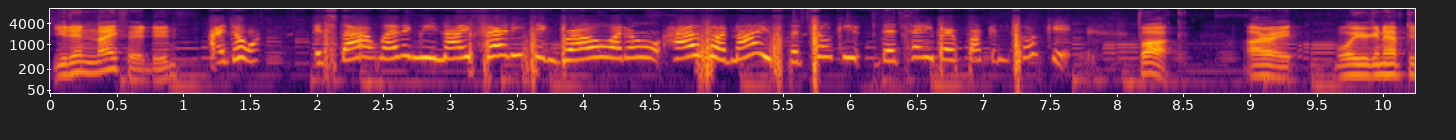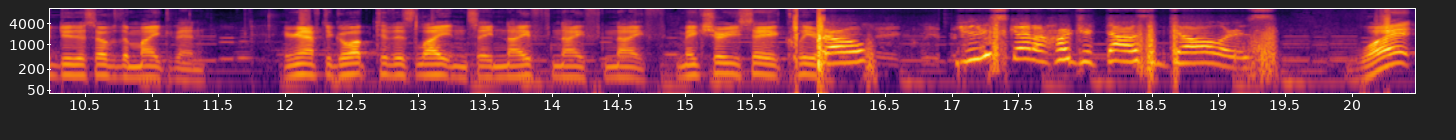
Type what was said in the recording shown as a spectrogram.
You didn't knife it, dude. I don't. It's not letting me knife anything, bro. I don't have a knife. The tookie, the teddy bear fucking took it. Fuck. Alright. Well, you're gonna have to do this over the mic then. You're gonna have to go up to this light and say knife, knife, knife. Make sure you say it clear. Bro, you just got a hundred thousand dollars. What?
